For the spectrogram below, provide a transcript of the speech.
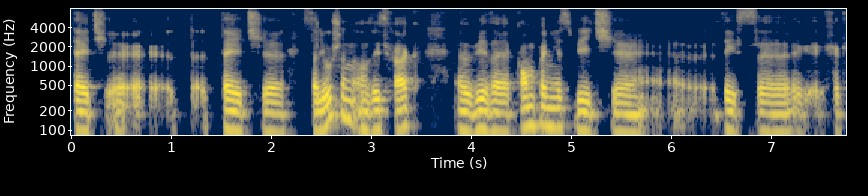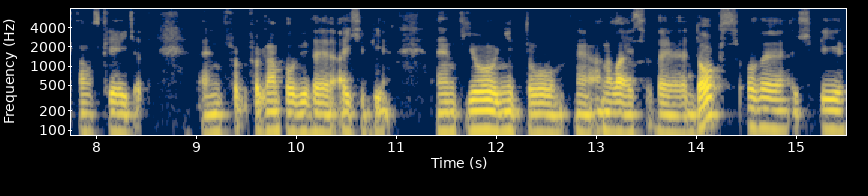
tech tech solution on this hack with the companies which this hackathons created. And for, for, example with the ICP and you need to uh, analyze the docs of the ICP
